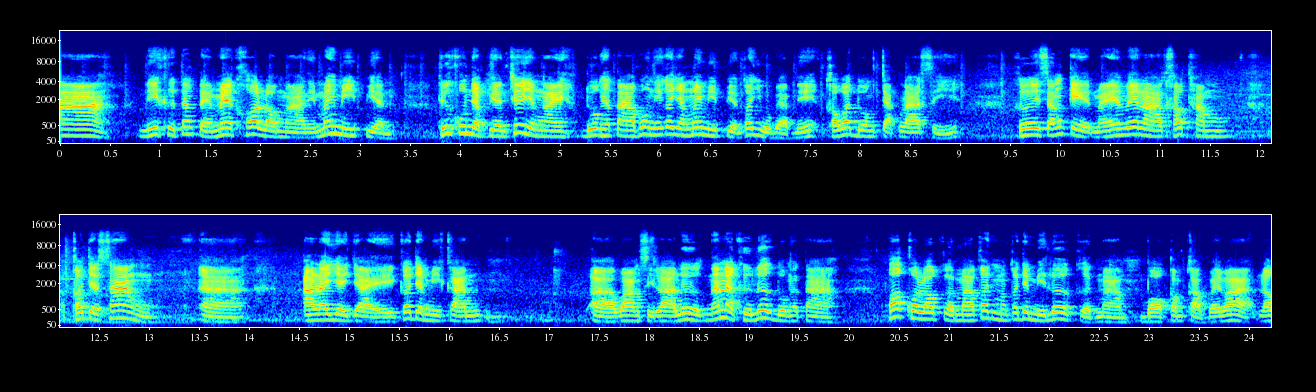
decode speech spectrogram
ตานี่คือตั้งแต่แม่คลอดเรามานี่ไม่มีเปลี่ยน ถึงคุณจะเปลี่ยนชื่อยังไง ดวงชะตาพวกนี้ก็ยังไม่มีเปลี่ยนก็อยู่แบบนี้เขาว่าดวงจักรราศีเคยสังเกตไหมเวลาเขาทำเขาจะสร้างอ่าอะไรใหญ่ ๆ ก็จะมีการวางศิลาฤกษ์นั่นแหละคือเลิกดวงชะตา เพราะคนเราเกิดมาก็มันก็จะมีเลิกเกิดมา บอกกำกับไว้ว่า เรา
